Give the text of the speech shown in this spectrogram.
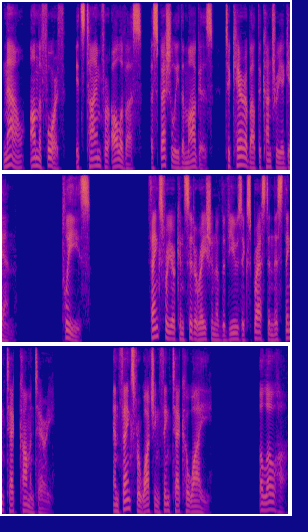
Now, on the 4th, it's time for all of us, especially the MAGAs, to care about the country again. Please. Thanks for your consideration of the views expressed in this ThinkTech commentary. And thanks for watching ThinkTech Hawaii. Aloha.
